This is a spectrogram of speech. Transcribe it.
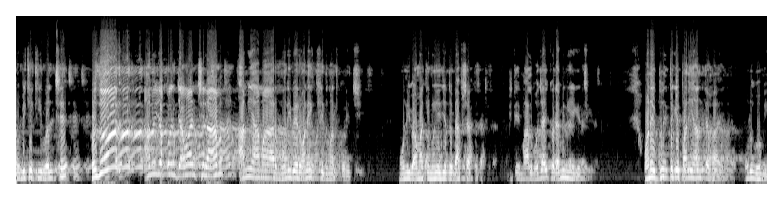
নবীকে কি বলছে? হুজুর, আমি যখন জওয়ান ছিলাম, আমি আমার মনিবের অনেক খিদমত করেছি। মনিব আমাকে নিয়ে যেত ব্যবসা করতে। মাল বোঝাই করে আমি নিয়ে গেছি। অনেক দূর থেকে পানি আনতে হয় মরুভূমি।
